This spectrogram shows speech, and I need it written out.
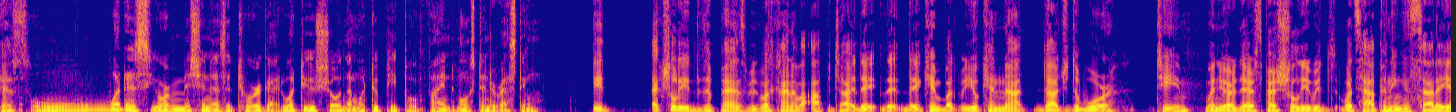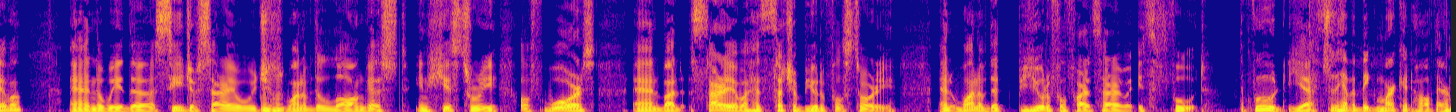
Yes. what is your mission as a tour guide? What do you show them? What do people find most interesting? It actually it depends with what kind of appetite they, they, they came, but you cannot dodge the war team when you are there, especially with what's happening in Sarajevo and with the siege of Sarajevo, which is one of the longest in history of wars. And but Sarajevo has such a beautiful story, and one of the beautiful parts of Sarajevo is food. The food. Yes. So they have a big market hall there.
